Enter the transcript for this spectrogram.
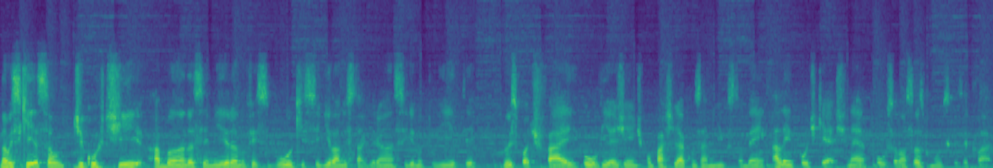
não esqueçam de curtir a banda Semira no Facebook, seguir lá no Instagram, seguir no Twitter, no Spotify, ouvir a gente, compartilhar com os amigos também, além do podcast, né? Ouça nossas músicas, é claro.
